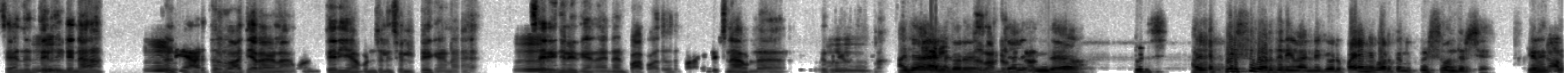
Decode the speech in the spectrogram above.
சேர்ந்து ம். நீ அடுத்த வாத்தியார் ஆகலாம். உனக்கு தெரியும் அப்படின்னு சொல்லி ம். சரின்னு சொல்லியிருக்கேன். நான் என்னன்னு பாப்போம். அது வந்து பணம் கட்டுச்சுன்னா உள்ள இது அது பிடிச்சு வருது இல்லைங்களா? இன்னைக்கு ஒரு பையனுக்கு ஒருத்தனுக்கு பிடிச்சு வந்துருச்சு. எனக்கு.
